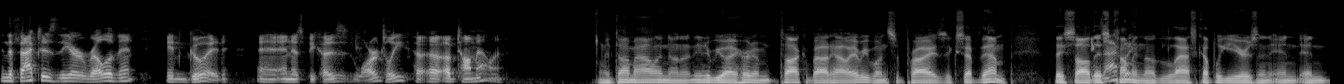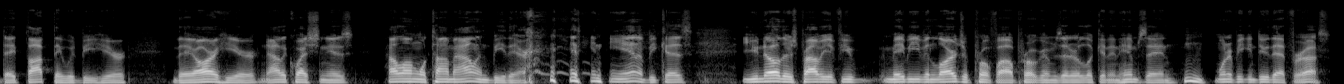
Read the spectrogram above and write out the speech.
And the fact is, they are relevant and good, and, it's because largely uh, of Tom Allen. And Tom Allen, on an interview, I heard him talk about how everyone's surprised except them they saw this exactly. coming the last couple years, and, and, and they thought they would be here. They are here. Now the question is, how long will Tom Allen be there in Indiana? Because you know there's probably a few, maybe even larger profile programs that are looking at him saying, hmm, wonder if he can do that for us.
